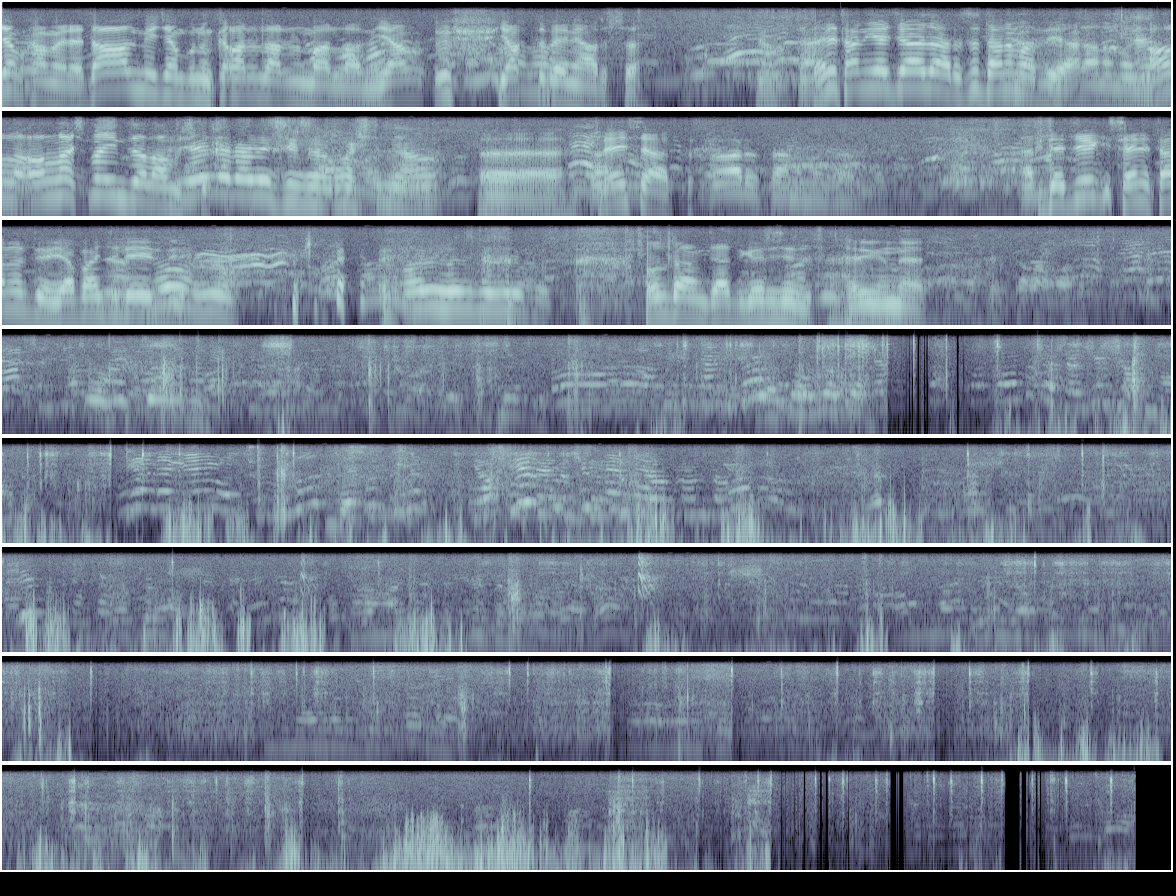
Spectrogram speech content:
Almayacağım kamera. Daha almayacağım bunun arılarının marlarını. Ya üf yaktı beni arısı. Beni tanıyacağı da arısı tanımadı ya. Tanımadı. Anla, anlaşma imzalamıştık. Neyle tanıştık koştum ya. Ee, neyse artık. Arı tanımaz. Bir de diyor ki seni tanır diyor. Yabancı değil Yok diyor. yok. Arınız yok. Oldu amca hadi görüşürüz. İyi günler.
